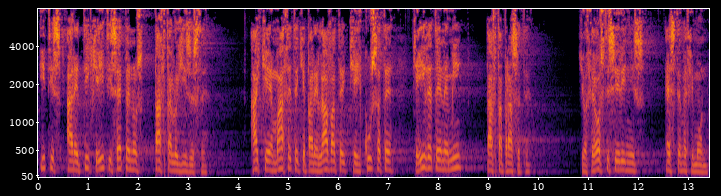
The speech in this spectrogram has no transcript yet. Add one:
ή της αρετή και ή της έπαινος ταύτα λογίζεστε. Α και εμάθετε και παρελάβατε και οικούσατε και είδετε εν εμή ταύτα πράσετε. Και ο Θεός της ειρήνης έστε με θυμών.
